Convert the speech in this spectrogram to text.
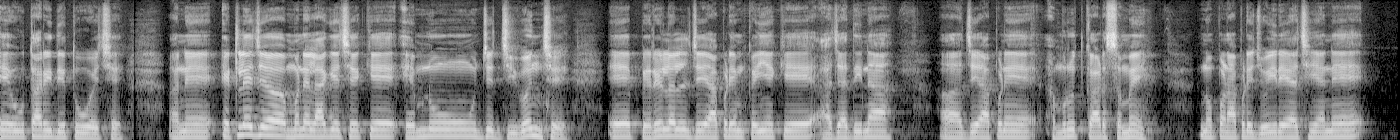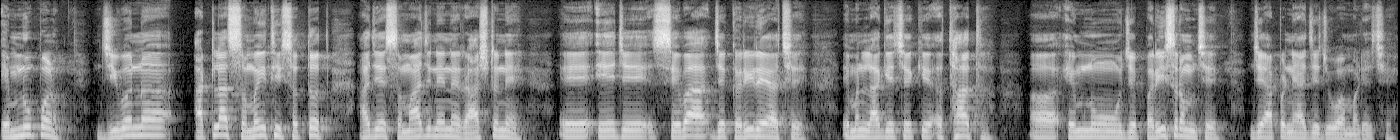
એ ઉતારી દેતું હોય છે. અને એટલે જ મને લાગે છે કે એમનું જે જીવન છે એ પેરેલલ જે આપણે એમ કહીએ કે આઝાદીના જે આપણે અમૃતકાળ સમયનો પણ આપણે જોઈ રહ્યા છીએ અને એમનું પણ જીવન આટલા સમયથી સતત આજે સમાજને અને રાષ્ટ્રને એ એ જે સેવા જે કરી રહ્યા છે એ મને લાગે છે કે અથાત અ, એમનું જે પરિશ્રમ છે જે આપણને આજે જોવા મળે છે.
